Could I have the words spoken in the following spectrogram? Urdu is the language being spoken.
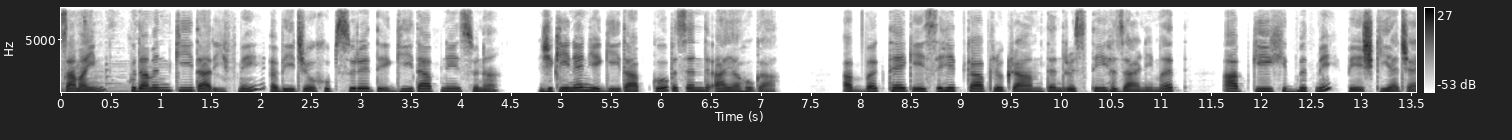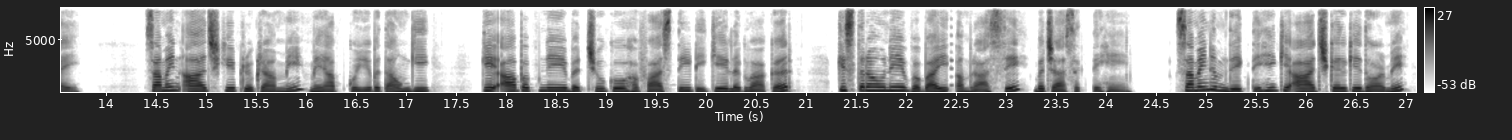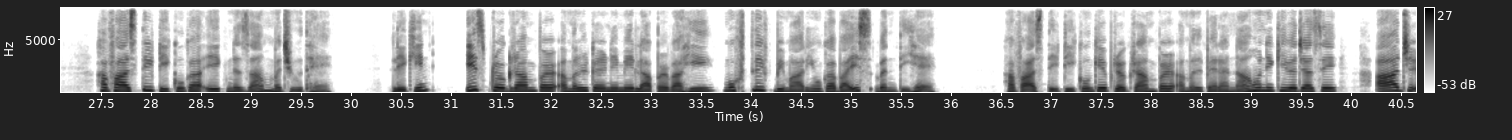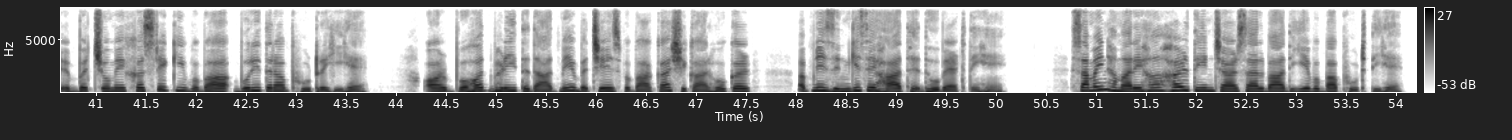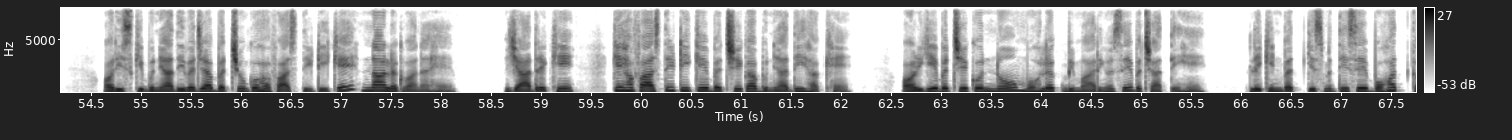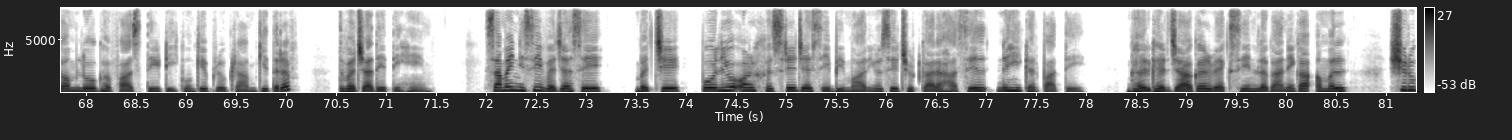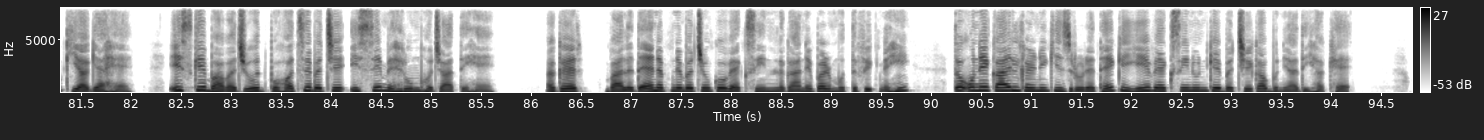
سامعین خدامن کی تعریف میں ابھی جو خوبصورت گیت آپ نے سنا، یقیناً یہ گیت آپ کو پسند آیا ہوگا۔ اب وقت ہے کہ صحت کا پروگرام تندرستی ہزار نعمت آپ کی خدمت میں پیش کیا جائے۔ سامعین، آج کے پروگرام میں میں آپ کو یہ بتاؤں گی کہ آپ اپنے بچوں کو حفاظتی ٹیکے لگوا کر کس طرح انہیں وبائی امراض سے بچا سکتے ہیں۔ سامعین، ہم دیکھتے ہیں کہ آج کل کے دور میں حفاظتی ٹیکوں کا ایک نظام موجود ہے۔ لیکن اس پروگرام پر عمل کرنے میں لاپرواہی مختلف بیماریوں کا باعث بنتی ہے۔ حفاظتی ٹیکوں کے پروگرام پر عمل پیرا نہ ہونے کی وجہ سے آج بچوں میں خسرے کی وبا بری طرح پھوٹ رہی ہے اور بہت بڑی تعداد میں بچے اس وبا کا شکار ہو کر اپنی زندگی سے ہاتھ دھو بیٹھتے ہیں۔ سامعین، ہمارے یہاں ہر تین چار سال بعد یہ وبا پھوٹتی ہے اور اس کی بنیادی وجہ بچوں کو حفاظتی ٹیکے نہ لگوانا ہے۔ یاد رکھیں کہ حفاظتی ٹیکے بچے کا بنیادی حق ہیں اور یہ بچے کو نو مہلک بیماریوں سے بچاتے ہیں۔ لیکن بدقسمتی سے بہت کم لوگ حفاظتی ٹیکوں کے پروگرام کی طرف توجہ دیتے ہیں۔ سمعین اسی وجہ سے بچے پولیو اور خسرے جیسی بیماریوں سے چھٹکارا حاصل نہیں کر پاتے۔ گھر گھر جا کر ویکسین لگانے کا عمل شروع کیا گیا ہے۔ اس کے باوجود بہت سے بچے اس سے محروم ہو جاتے ہیں۔ اگر والدین اپنے بچوں کو ویکسین لگانے پر متفق نہیں، تو انہیں قائل کرنے کی ضرورت ہے کہ یہ ویکسین ان کے بچے کا بنیادی حق ہے،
